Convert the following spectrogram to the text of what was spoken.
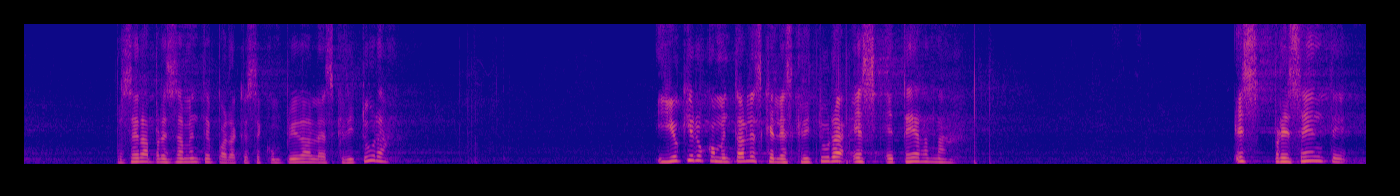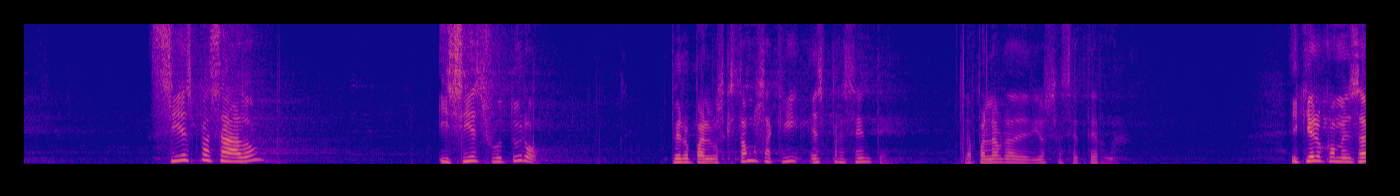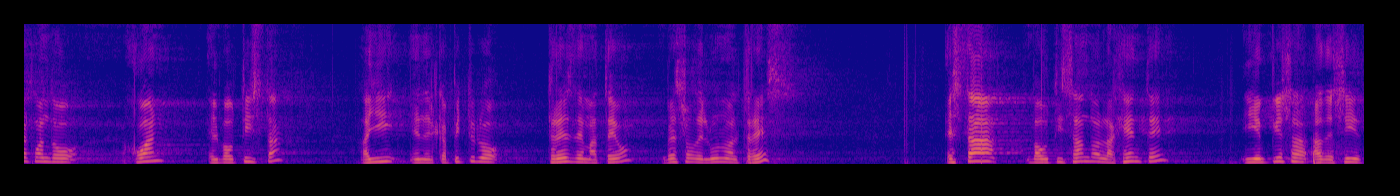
pues era precisamente para que se cumpliera la escritura. Y yo quiero comentarles que la escritura es eterna, es presente, si es pasado y si es futuro, pero para los que estamos aquí es presente. La palabra de Dios es eterna. Y quiero comenzar cuando Juan el Bautista, allí en el capítulo 3 de Mateo, verso del 1 al 3, está bautizando a la gente y empieza a decir,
